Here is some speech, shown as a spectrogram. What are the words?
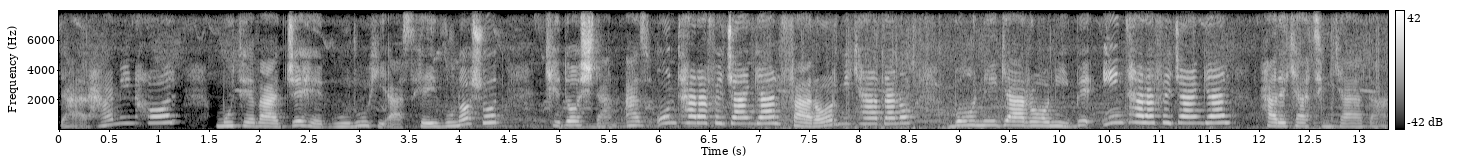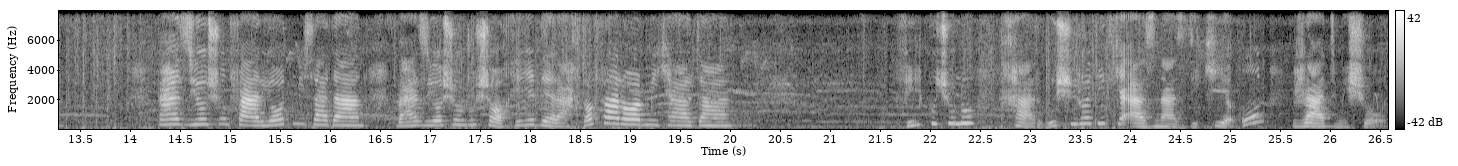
در همین حال متوجه گروهی از حیوونا شد که داشتن از اون طرف جنگل فرار می‌کردن و با نگرانی به این طرف جنگل حرکت می‌کردن. بعضیاشون فریاد می‌زدن بعضیاشون رو شاخه درختا فرار می‌کردن. فیل کوچولو خرگوشی رو دید که از نزدیکی اون رد می‌شد.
